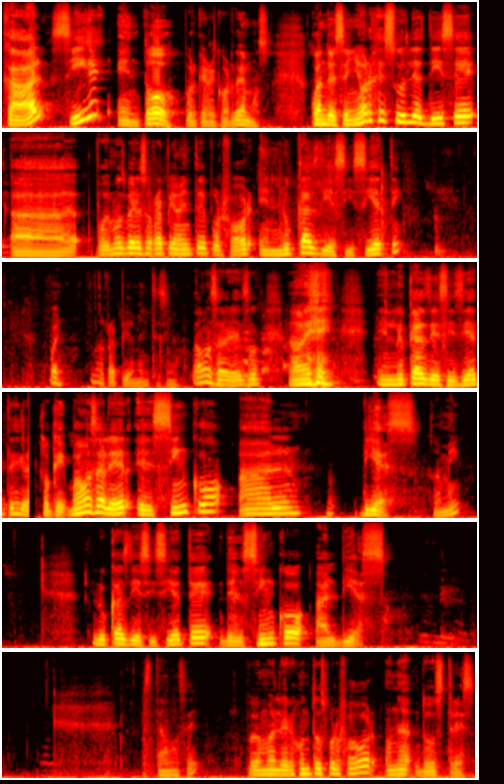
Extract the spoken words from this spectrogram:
cabal sigue en todo, porque recordemos, cuando el Señor Jesús les dice, uh, podemos ver eso rápidamente, por favor, en Lucas 17. Bueno, no rápidamente, sino vamos a ver eso. A ver, en Lucas 17. Ok, vamos a leer el 5 al 10. A mí. Lucas 17, del 5 al 10. ¿Estamos ahí? Podemos leer juntos, por favor. Una, dos, tres.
